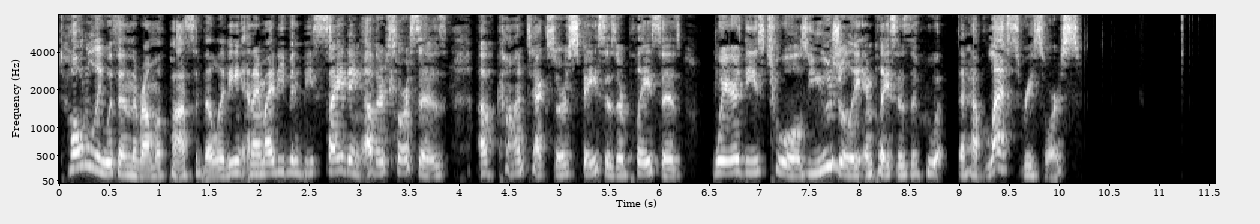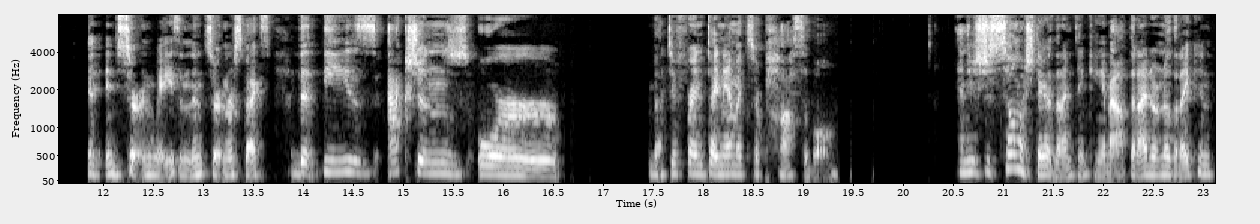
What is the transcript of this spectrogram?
totally within the realm of possibility. And I might even be citing other sources of context or spaces or places where these tools, usually in places that, who, that have less resource, in, in certain ways and in certain respects, that these actions or different dynamics are possible. And there's just so much there that I'm thinking about that I don't know that I can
